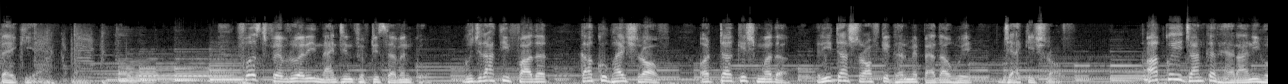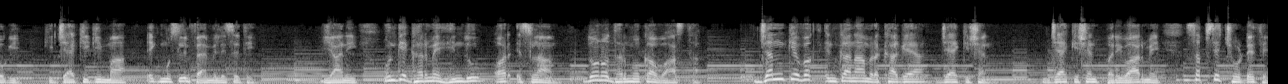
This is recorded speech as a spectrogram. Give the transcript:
तय किया। फ़र्स्ट फरवरी 1957 को, गुजराती फादर काकू भाई श्रॉफ और टर्किश मदर रीटा श्रॉफ के घर में पैदा हुए जैकी श्रॉफ। आपको ये जानकर हैरानी होगी कि जैकी की माँ एक मुस्लिम फैमिली से थी। यानी उनके घर में हिंदू और इस्लाम दोनों धर्मों का वास था। जन्म के वक्त इनका नाम रखा गया जय किशन जय किशन परिवार में सबसे छोटे थे।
